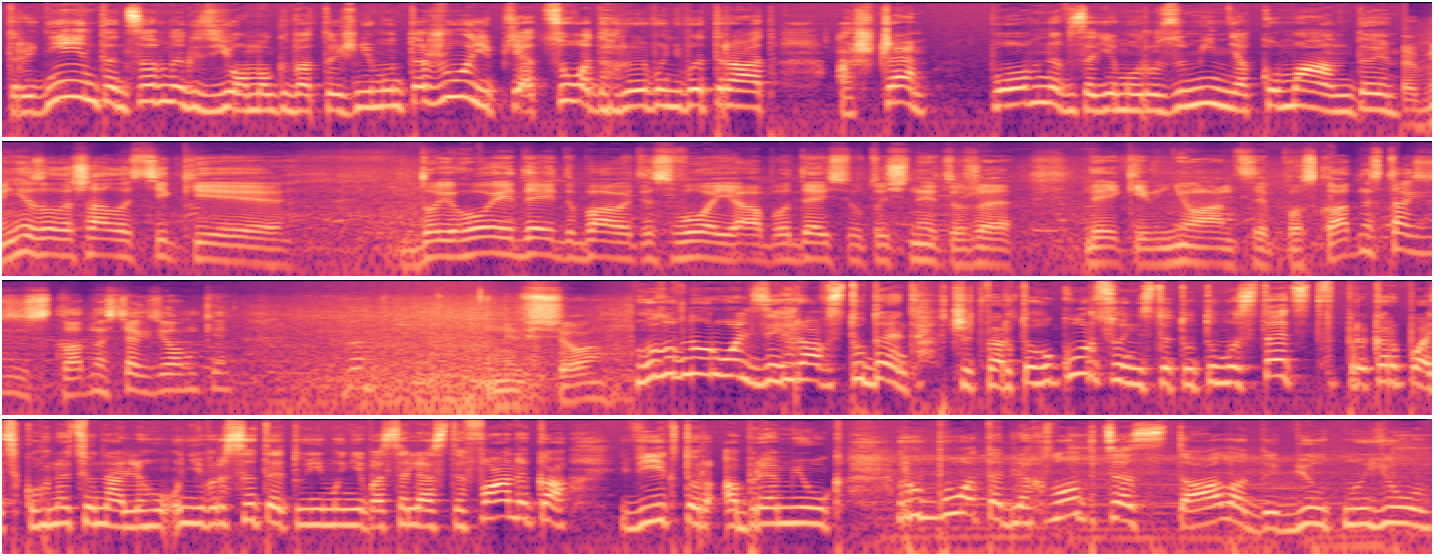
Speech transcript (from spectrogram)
Три дні інтенсивних зйомок, два тижні монтажу і 500 гривень витрат. А ще повне взаєморозуміння команди. Мені залишалось тільки до його ідей додати свої або десь уточнити вже деякі нюанси по складностях, складностях зйомки. І все. Головну роль зіграв студент четвертого курсу Інституту мистецтв Прикарпатського національного університету імені Василя Стефаника Віктор Абрамюк. Робота для хлопця стала дебютною.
